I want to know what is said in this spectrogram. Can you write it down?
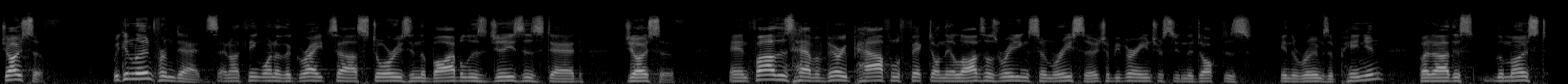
Joseph. We can learn from dads, and I think one of the great uh, stories in the Bible is Jesus' dad, Joseph. And fathers have a very powerful effect on their lives. I was reading some research. I'd be very interested in the doctors in the room's opinion. But uh, this, the most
